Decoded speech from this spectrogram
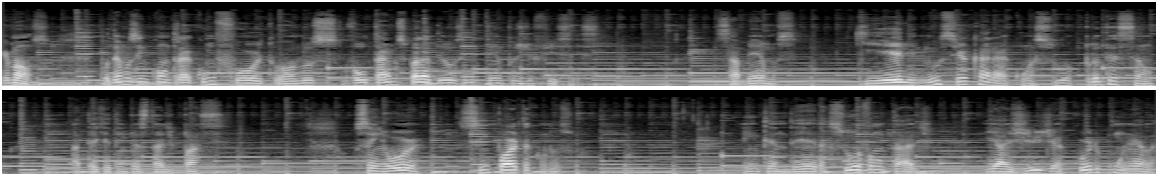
Irmãos, podemos encontrar conforto ao nos voltarmos para Deus em tempos difíceis. Sabemos que Ele nos cercará com a sua proteção até que a tempestade passe. O Senhor se importa conosco. Entender a Sua vontade e agir de acordo com ela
